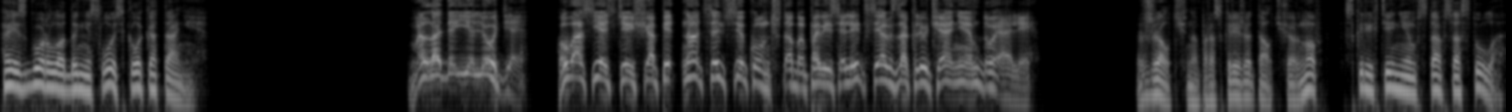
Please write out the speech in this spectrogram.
а из горла донеслось клокотание. «Молодые люди, у вас есть еще пятнадцать секунд, чтобы повеселить всех заключением дуэли!» Желчно проскрежетал Чернов, с кряхтением встав со стула.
